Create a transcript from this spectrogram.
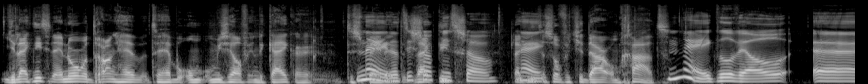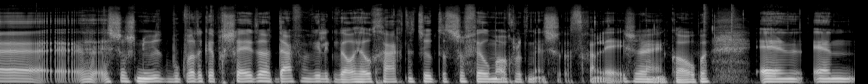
je lijkt niet een enorme drang hebben, te hebben om, om jezelf in de kijker te spelen. Nee, dat is ook niet zo. Het lijkt nee. niet alsof het je daarom gaat. Nee, ik wil wel uh, zoals nu het boek wat ik heb geschreven, daarvan wil ik wel heel graag natuurlijk dat zoveel mogelijk mensen dat gaan lezen en kopen. En, en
